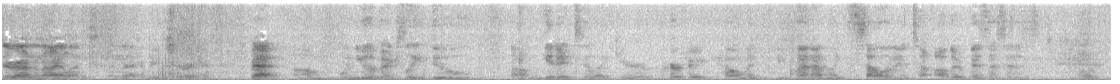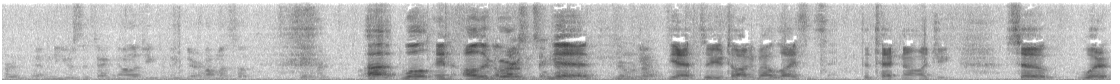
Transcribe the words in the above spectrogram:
they're on an island and that can be discouraging. Ben, Um, when you eventually do um, get into like your perfect helmet, you plan on like selling it to other businesses in order for them to use the technology to make their helmets safer? Uh, well, in other Like a ver- licensing yeah, company? Is that what we're talking? yeah. So you're talking about licensing the technology. So what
